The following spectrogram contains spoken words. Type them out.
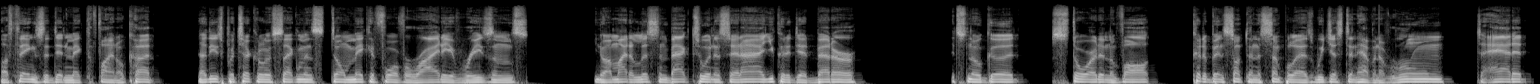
of things that didn't make the final cut. Now, these particular segments don't make it for a variety of reasons. You know, I might have listened back to it and said, ah, you could have did better. It's no good. Store it in the vault. Could have been something as simple as we just didn't have enough room to add it.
